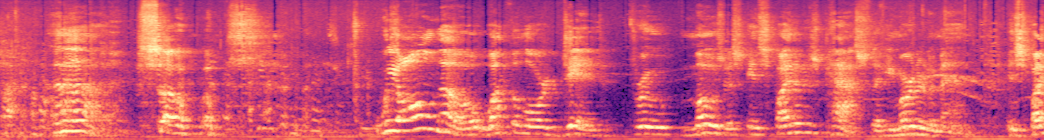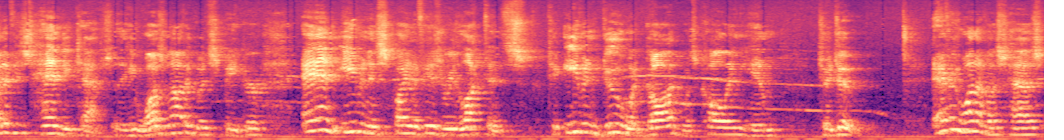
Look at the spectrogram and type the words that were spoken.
ah, so, we all know what the Lord did through Moses, in spite of his past, that he murdered a man, in spite of his handicaps, that he was not a good speaker, and even in spite of his reluctance to even do what God was calling him to do. Every one of us has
